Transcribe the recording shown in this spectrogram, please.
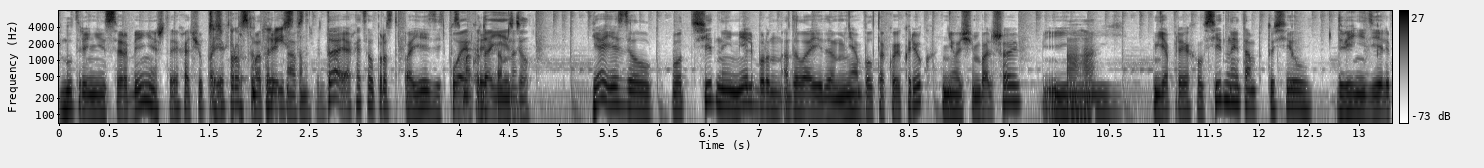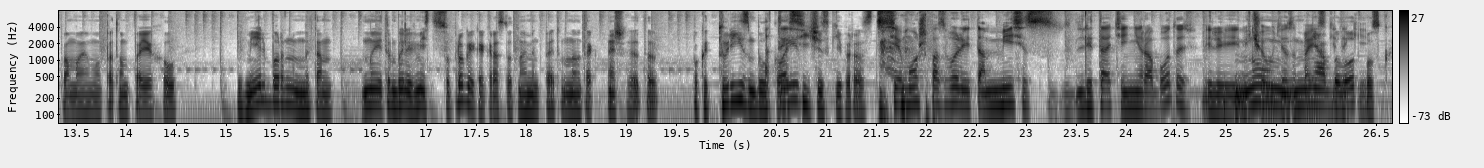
внутреннее свербение, что я хочу поехать просто посмотреть туристом. на Австралию. Да, я хотел просто поездить, Ой, а куда ездил? Я ездил вот Сидней, Мельбурн, Аделаида. У меня был такой крюк, не очень большой. И ага. я приехал в Сидней, там потусил две недели, по-моему. Потом поехал в Мельбурн. Мы там, мы там были вместе с супругой как раз в тот момент, поэтому, ну, так, знаешь, это такой туризм был а классический ты просто. Себе можешь позволить там месяц летать и не работать? Или, или ну, что у тебя за У меня был такие? отпуск,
